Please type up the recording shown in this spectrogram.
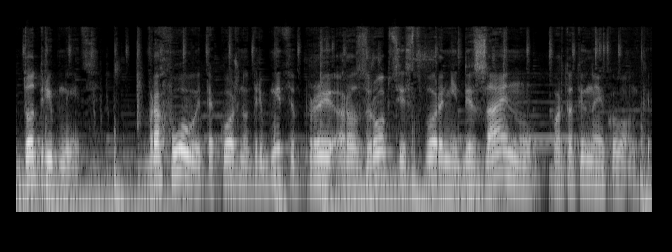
до дрібниць. Враховуйте кожну дрібницю при розробці створенні дизайну портативної колонки.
